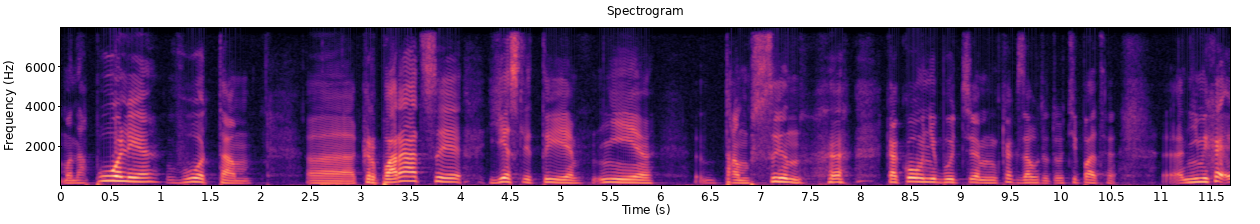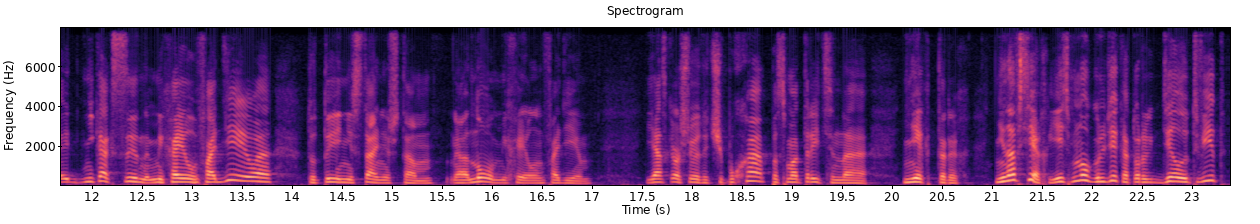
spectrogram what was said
монополия, вот там э, корпорации, если ты не там сын какого-нибудь, эм, как зовут этого типа-то, э, не, Миха... не как сын Михаила Фадеева, то ты не станешь там э, новым Михаилом Фадеевым. Я скажу, что это чепуха. Посмотрите на некоторых, не на всех. Есть много людей, которые делают вид,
